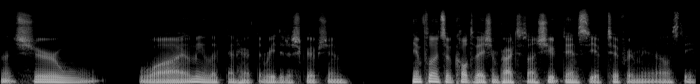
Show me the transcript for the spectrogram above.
not sure why. Let me look down here to read the description. The influence of cultivation practice on shoot density of TIF LSD.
